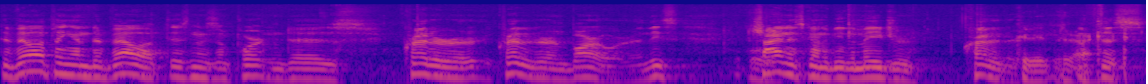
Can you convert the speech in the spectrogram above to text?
developing and developed isn't as important as creditor, creditor and borrower. And these, China's going to be the major creditor of this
